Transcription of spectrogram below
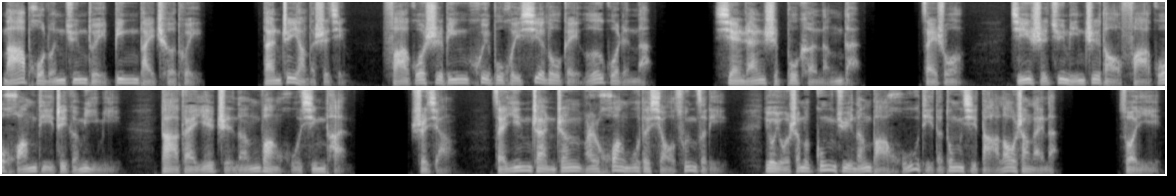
拿破仑军队兵败撤退，但这样的事情，法国士兵会不会泄露给俄国人呢？显然是不可能的。再说，即使居民知道法国皇帝这个秘密，大概也只能望湖兴叹。试想。在因战争而荒芜的小村子里，又有什么工具能把湖底的东西打捞上来呢？所以，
